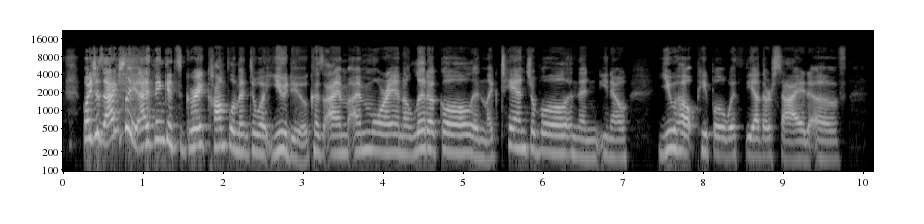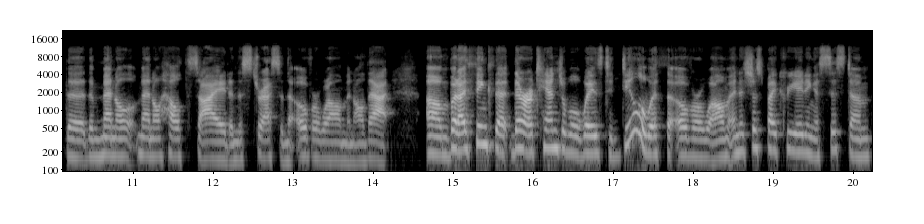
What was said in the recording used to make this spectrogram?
which is actually I think it's a great compliment to what you do because I'm I'm more analytical and like tangible, and then you know you help people with the other side of the the mental mental health side and the stress and the overwhelm and all that. Um, but I think that there are tangible ways to deal with the overwhelm, and it's just by creating a system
